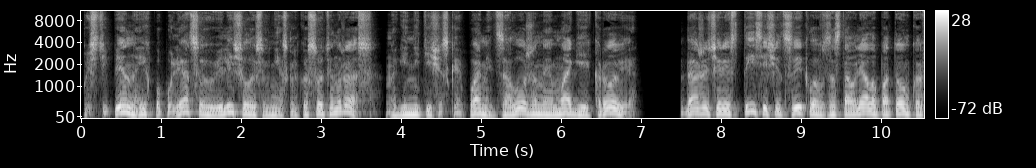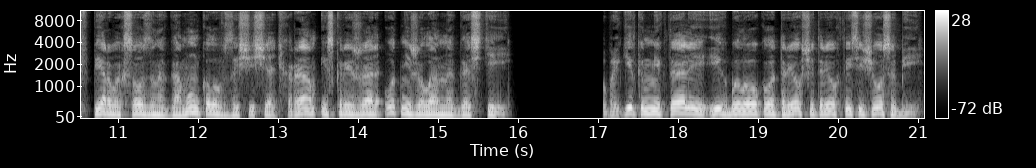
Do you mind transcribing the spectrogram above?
Постепенно их популяция увеличилась в несколько сотен раз, но генетическая память, заложенная магией крови, даже через тысячи циклов заставляла потомков первых созданных гомункулов защищать храм и скрижаль от нежеланных гостей. По прикидкам Мигталии, их было около трех-четырех тысяч особей,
